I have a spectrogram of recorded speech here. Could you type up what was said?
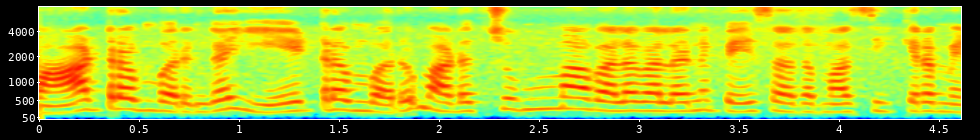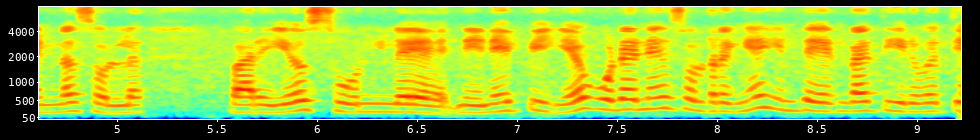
மாற்றம் வருங்க ஏற்றம் வரும். அட சும்மா வளவலன்னு பேசாதம்மா சீக்கிரம் என்ன சொல்ல வரையோ சொல்லு. நினைப்பீங்க. உடனே சொல்கிறீங்க இந்த இரண்டாயிரத்தி இருபத்தி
